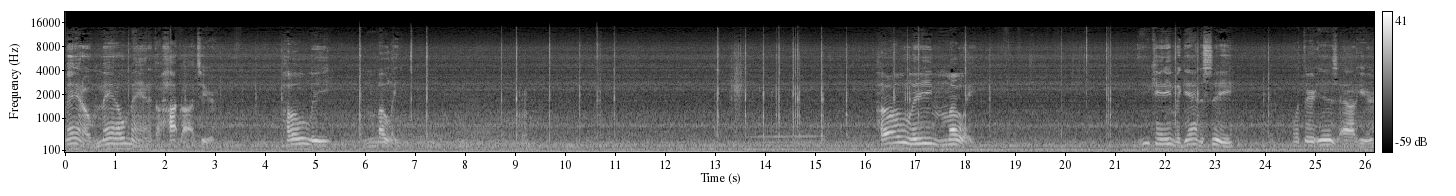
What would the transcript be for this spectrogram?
Man, oh man, oh man, at the hot rods here. Holy moly. Holy moly. You can't even begin to see what there is out here.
